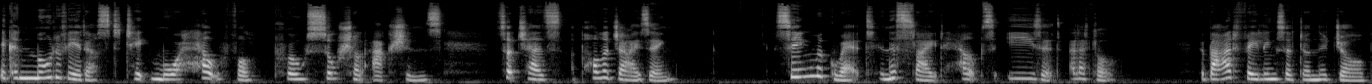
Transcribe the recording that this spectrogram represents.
It can motivate us to take more helpful pro social actions such as apologising. Seeing regret in this light helps ease it a little. The bad feelings have done their job,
